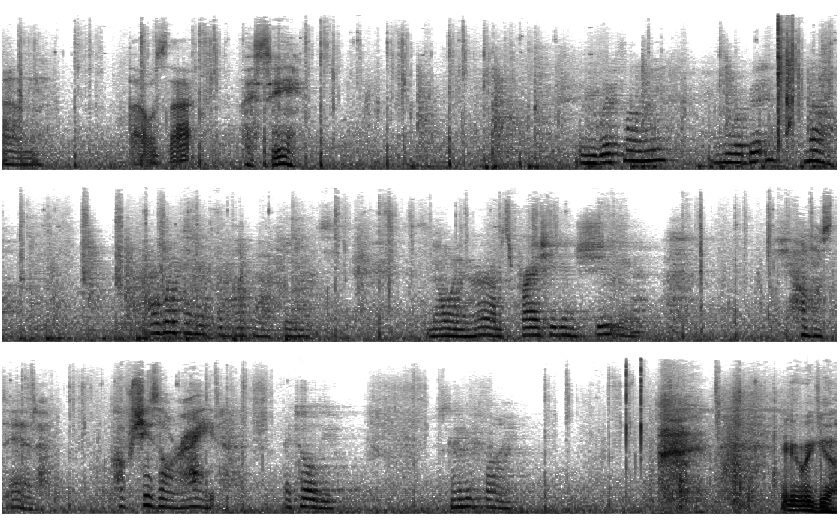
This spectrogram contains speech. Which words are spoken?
and that was that. I see. Were you with Marlene when you were bitten? No. I went to her for help afterwards. Knowing her, I'm surprised she didn't shoot you. She almost did. Hope she's all right. I told you. It's gonna be fine. Here we go.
